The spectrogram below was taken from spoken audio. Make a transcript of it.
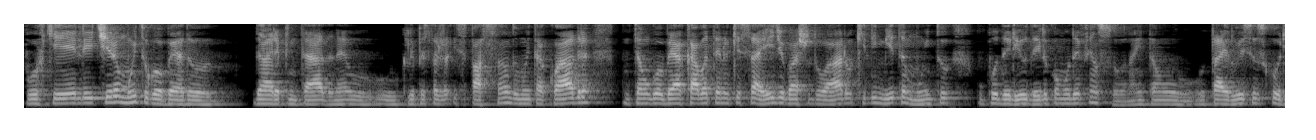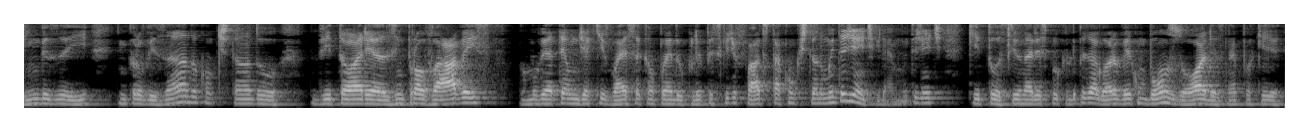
porque ele tira muito o Gobert do, da área pintada, né? O, o Clippers está espaçando muita quadra, então o Gobert acaba tendo que sair debaixo do aro, o que limita muito o poderio dele como defensor, né? Então o, o Ty Lue e os Coringas aí improvisando, conquistando vitórias improváveis Vamos ver até onde é que vai essa campanha do Clippers, que de fato está conquistando muita gente, Guilherme. Muita gente que torcia o nariz pro Clippers agora vê com bons olhos, né? Porque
